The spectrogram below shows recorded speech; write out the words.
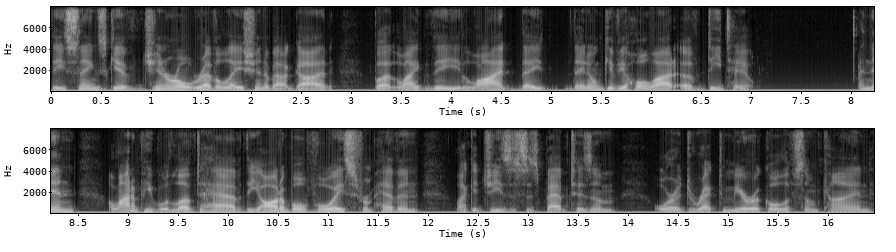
These things give general revelation about God, but like the lot, they, they don't give you a whole lot of detail. And then a lot of people would love to have the audible voice from heaven, like at Jesus' baptism, or a direct miracle of some kind,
